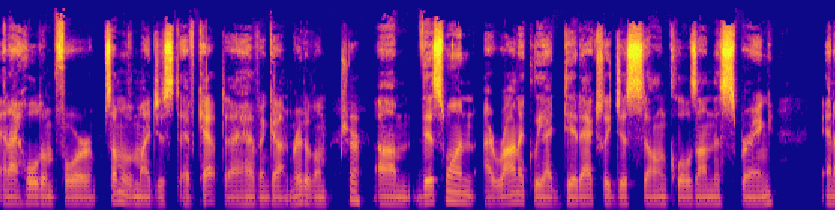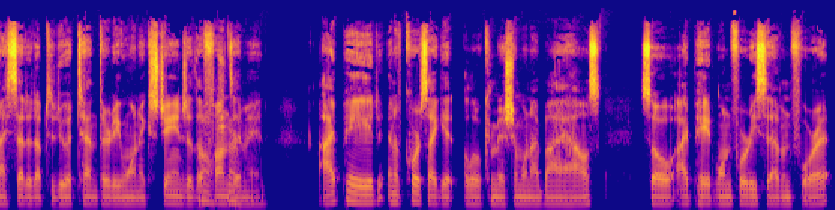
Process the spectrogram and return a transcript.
and I hold them for some of them I just have kept. I haven't gotten rid of them. Sure. Um, this one, ironically, I did actually just sell and close on this spring, and I set it up to do a 1031 exchange of the Oh, funds sure. I made. I paid, and of course, I get a little commission when I buy a house, so I paid 147 for it.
